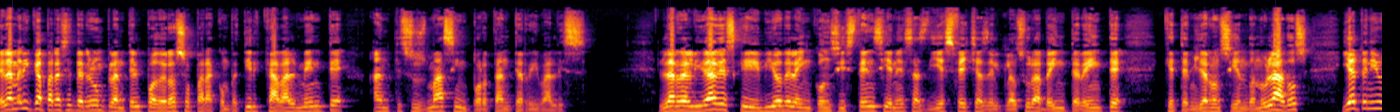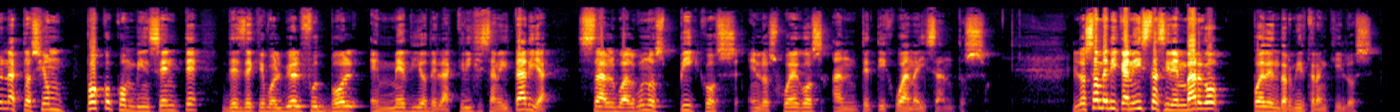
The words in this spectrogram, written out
el América parece tener un plantel poderoso para competir cabalmente ante sus más importantes rivales. La realidad es que vivió de la inconsistencia en esas 10 fechas del clausura 2020 que terminaron siendo anulados y ha tenido una actuación poco convincente desde que volvió el fútbol en medio de la crisis sanitaria, salvo algunos picos en los juegos ante Tijuana y Santos. Los americanistas, sin embargo, pueden dormir tranquilos.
